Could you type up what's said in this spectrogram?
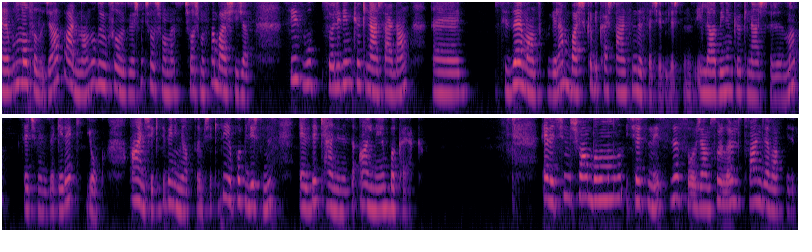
e, bunu not alacağız. Ardından da duygusal özgürleşme çalışmasına başlayacağız. Siz bu söylediğim kök inançlardan e, size mantıklı gelen başka birkaç tanesini de seçebilirsiniz. İlla benim kök inançlarımı seçmenize gerek yok. Aynı şekilde benim yaptığım şekilde yapabilirsiniz. Evde kendinizde aynaya bakarak. Evet şimdi şu an balonumuzun içerisindeyiz. Size soracağım sorulara lütfen cevap verin.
